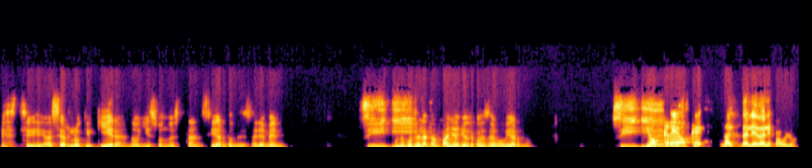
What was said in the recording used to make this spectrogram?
este, hacer lo que quiera, ¿no? Y eso no es tan cierto necesariamente. Sí, Una cosa es la campaña y otra cosa es el gobierno. Sí, Yo creo que... Dale, dale, Pablo.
